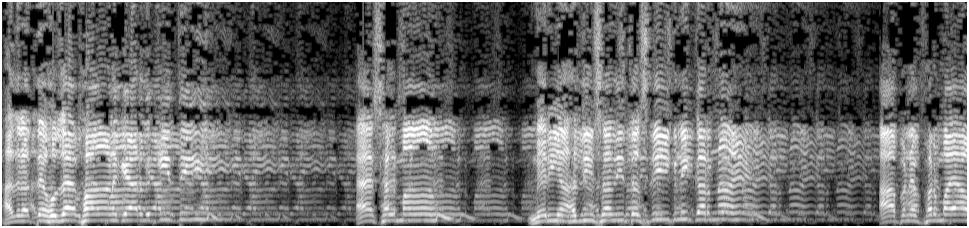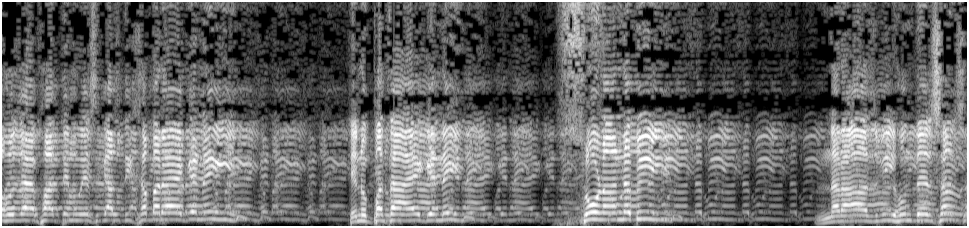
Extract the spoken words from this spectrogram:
حضرت حزیفان کے عرض کی تھی اے سلمان میری حدیث دی تصدیق نہیں کرنا ہے۔ آپ نے فرمایا، حذیفہ تینو اس گل دی خبر ہے کہ نہیں؟ تینو پتا ہے کہ نہیں؟ سونا نبی ناراض بھی ہوں سن،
